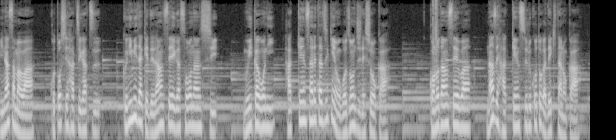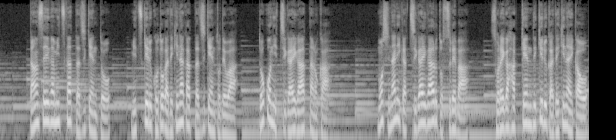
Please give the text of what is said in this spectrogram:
皆様は今年8月、国見岳で男性が遭難し、6日後に発見された事件をご存知でしょうか？この男性はなぜ発見することができたのか？男性が見つかった事件と見つけることができなかった事件とではどこに違いがあったのか。もし何か違いがあるとすればそれが発見できるかできないかを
